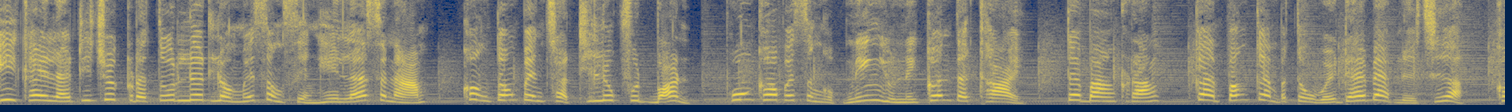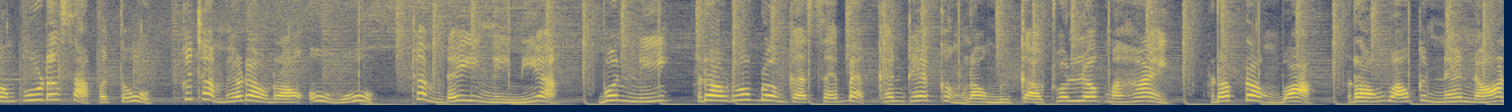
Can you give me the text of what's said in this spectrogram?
อีกไฮไลท์ที่ช่วยกระตุ้นเลือดลมให้ส่งเสียงเฮลั่นสนาม คงต้องเป็นช็อตที่ลูกฟุตบอล พุ่งเข้าไปสงบนิ่งอยู่ในก้นตะข่าย แต่บางครั้งการป้องกันประตูไว้ได้แบบเหลือเชื่อ ของผู้รักษาประตูก็ทำให้เราร้องโอ้โหทำได้ยังไงเนี่ย วันนี้เรารวบรวมการเซฟแบบขั้นเทพของเหล่ามือกาวทั่วโลกมาให้ รับรองว่าร้องว้าวกันแน่นอน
